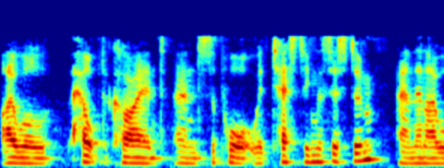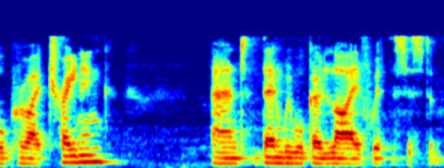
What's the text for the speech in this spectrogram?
I will help the client and support with testing the system, and then I will provide training, and then we will go live with the system.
